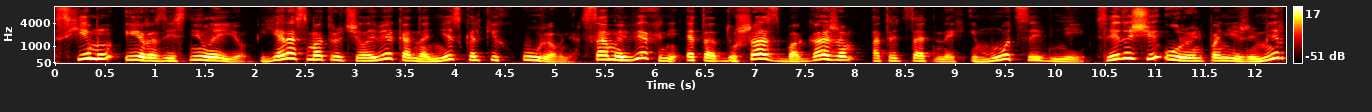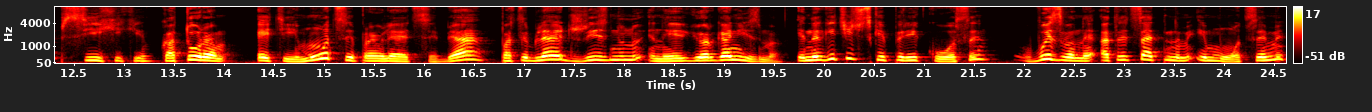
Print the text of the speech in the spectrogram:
схему и разъяснила ее. Я рассматриваю человека на нескольких уровнях. Самый верхний – это душа с багажем отрицательных эмоций в ней. Следующий уровень пониже – мир психики, в котором эти эмоции проявляют себя, потребляют жизненную энергию организма. Энергетические перекосы вызванные отрицательными эмоциями,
